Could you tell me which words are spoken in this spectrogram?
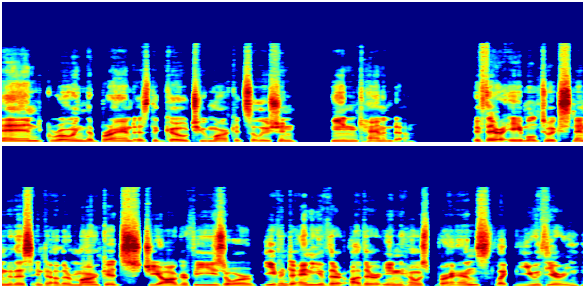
and growing the brand as the go to market solution in Canada. If they're able to extend this into other markets, geographies, or even to any of their other in house brands like Youtheory,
